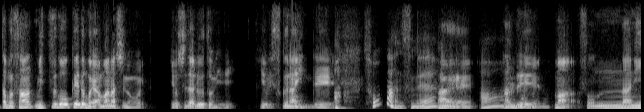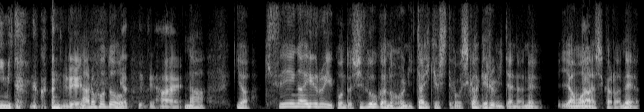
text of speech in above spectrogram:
多分 3, 3つ合計でも山梨の吉田ルートにより少ないんで。あ、そうなんですね。はい。なんで、まあ、そんなにみたいな感じでなるほど。やってて、はい。な、いや、規制が緩い、今度静岡の方に退去して押しかけるみたいなね、山梨からね。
